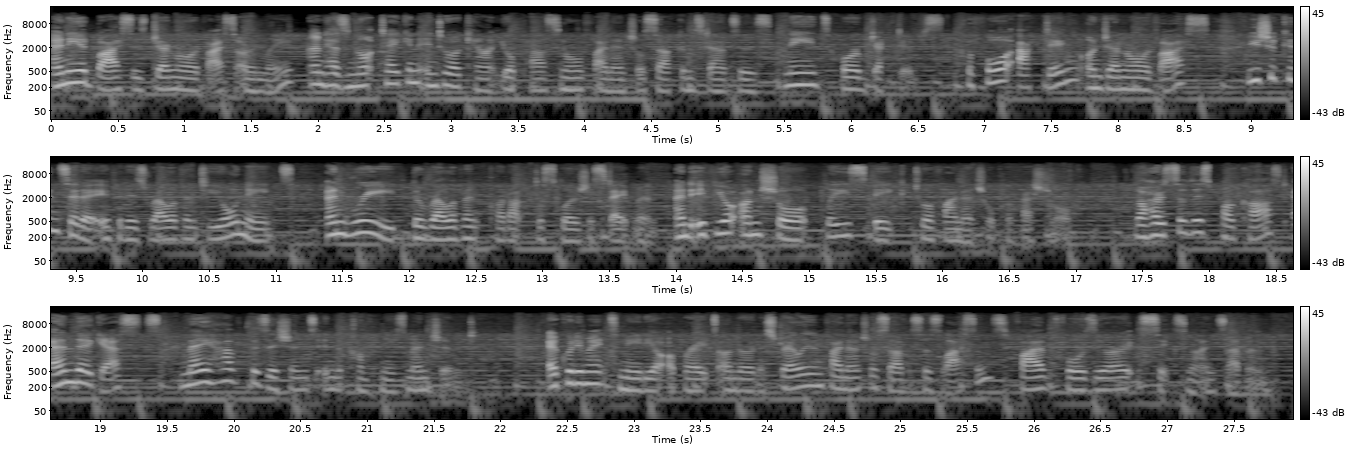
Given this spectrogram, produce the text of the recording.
Any advice is general advice only and has not taken into account your personal financial circumstances, needs, or objectives. Before acting on general advice, you should consider if it is relevant to your needs and read the relevant product disclosure statement. And if you're unsure, please speak to a financial professional. The hosts of this podcast and their guests may have positions in the companies mentioned. Equity Mates Media operates under an Australian Financial Services Licence 540697.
